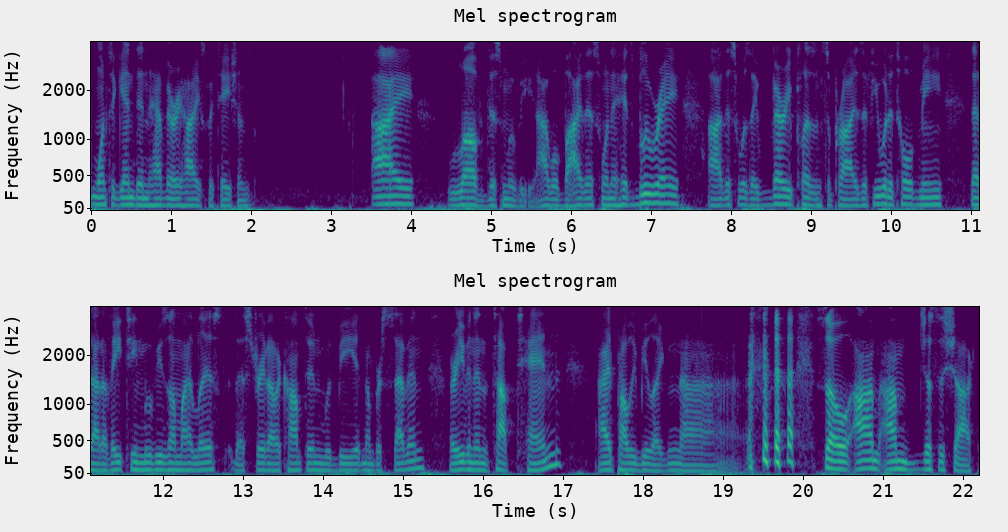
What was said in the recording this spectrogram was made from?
once again didn't have very high expectations. I loved this movie. I will buy this when it hits Blu-ray. Uh, this was a very pleasant surprise. If you would have told me that out of 18 movies on my list, that Straight Outta Compton would be at number seven or even in the top 10, I'd probably be like, nah. so I'm I'm just as shocked.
